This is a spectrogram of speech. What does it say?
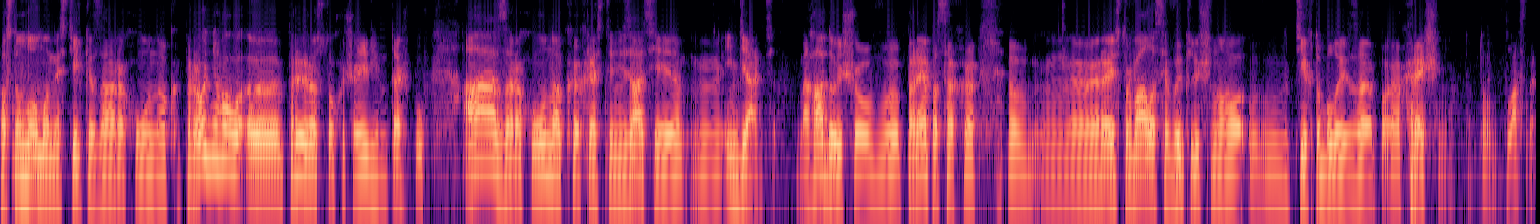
В основному не стільки за рахунок природнього е, приросту, хоча і він теж був, а за рахунок християнізації індіанців. Нагадую, що в переписах е, реєструвалися виключно ті, хто були за хрещення. Тобто, власне,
